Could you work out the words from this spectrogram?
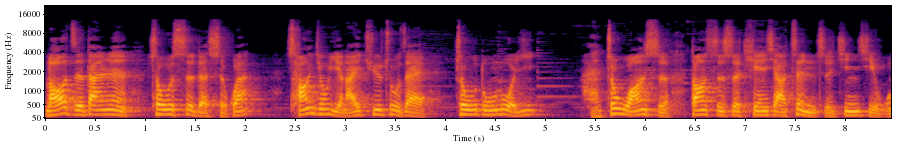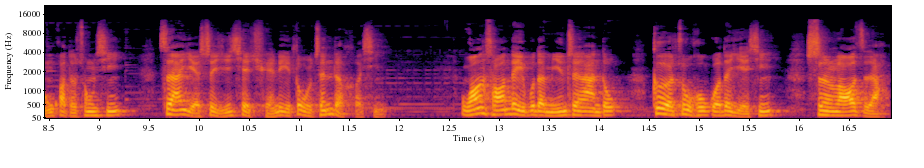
老子担任周氏的史官，长久以来居住在。周都洛邑，周王室当时是天下政治、经济、文化的中心，自然也是一切权力斗争的核心。王朝内部的明争暗斗，各诸侯国的野心，使老子啊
